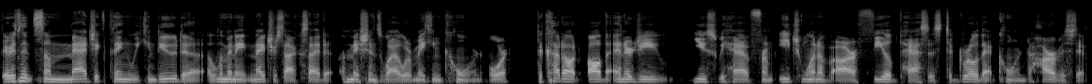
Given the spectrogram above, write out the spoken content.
There isn't some magic thing we can do to eliminate nitrous oxide emissions while we're making corn, or to cut out all the energy use we have from each one of our field passes to grow that corn to harvest it.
